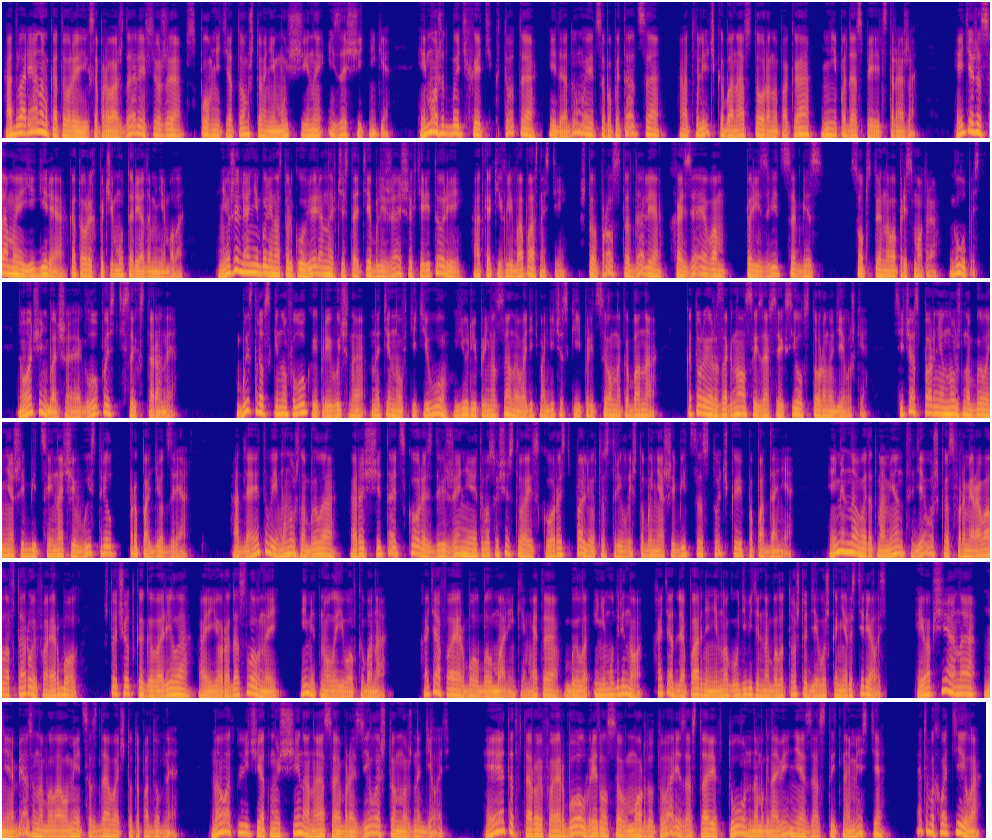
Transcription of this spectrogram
А дворянам, которые их сопровождали, все же вспомнить о том, что они мужчины и защитники. И может быть, хоть кто-то и додумается попытаться отвлечь кабана в сторону, пока не подоспеет стража. И те же самые егеря, которых почему-то рядом не было. Неужели они были настолько уверены в чистоте ближайших территорий от каких-либо опасностей, что просто дали хозяевам порезвиться без собственного присмотра? Глупость. Очень большая глупость с их стороны. Быстро вскинув лук и привычно натянув тетиву, Юрий принялся наводить магический прицел на кабана, который разогнался изо всех сил в сторону девушки. Сейчас парню нужно было не ошибиться, иначе выстрел пропадет зря. А для этого ему нужно было рассчитать скорость движения этого существа и скорость полета стрелы, чтобы не ошибиться с точкой попадания. Именно в этот момент девушка сформировала второй фаербол, что четко говорило о ее родословной и метнула его в кабана. Хотя фаербол был маленьким, это было и не мудрено, хотя для парня немного удивительно было то, что девушка не растерялась. И вообще она не обязана была уметь создавать что-то подобное. Но в отличие от мужчин, она сообразила, что нужно делать. И этот второй фаербол врезался в морду твари, заставив ту на мгновение застыть на месте. Этого хватило.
